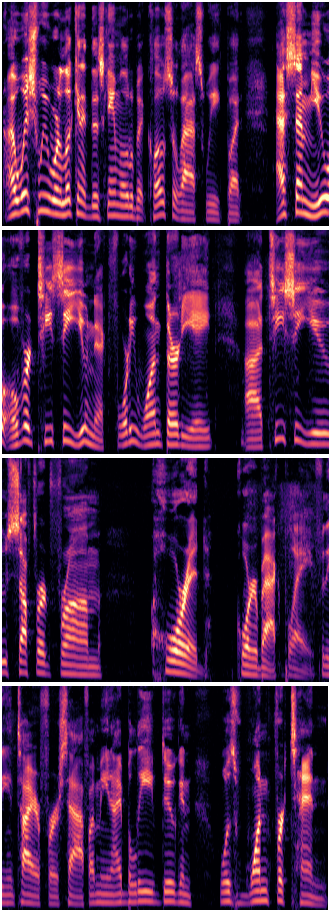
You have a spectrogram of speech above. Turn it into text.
I wish we were looking at this game a little bit closer last week, but SMU over TCU, Nick, 41-38. Uh, TCU suffered from horrid quarterback play for the entire first half. I mean, I believe Duggan was one for 10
